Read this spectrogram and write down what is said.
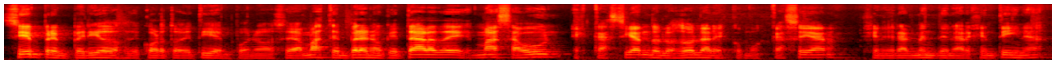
siempre en periodos de corto de tiempo, ¿no? O sea, más temprano que tarde, más aún escaseando los dólares como escasean generalmente en Argentina.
